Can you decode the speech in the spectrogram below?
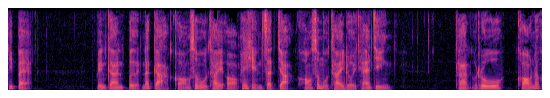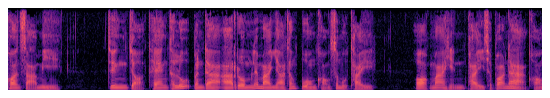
ที่ 8 เป็นการเปิดหน้ากากของสมุทัยออกให้เห็นสัจจะของสมุทัยโดยแท้จริงธาตุรู้ของนครสามี จึงเจาะแทงทะลุบรรดาอารมณ์และมายาทั้งปวงของสมุทัยออกมาเห็นภัยเฉพาะหน้าของ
